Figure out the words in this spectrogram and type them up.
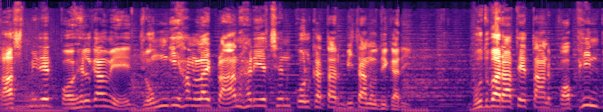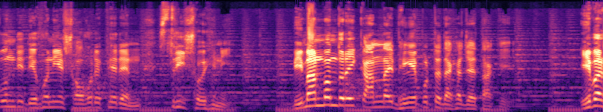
কাশ্মীরের পহেলগাঁওয়ে জঙ্গি হামলায় প্রাণ হারিয়েছেন কলকাতার বিতান অধিকারী। বুধবার রাতে তাঁর কফিনবন্দি দেহ নিয়ে শহরে ফেরেন স্ত্রী সোহিনী। বিমানবন্দরেই কান্নায় ভেঙে পড়তে দেখা যায় তাকে। এবার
